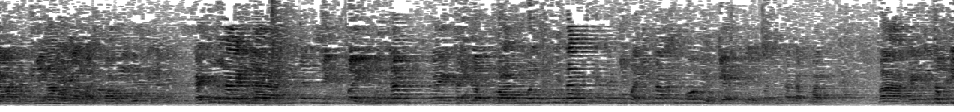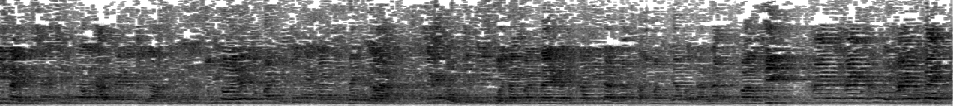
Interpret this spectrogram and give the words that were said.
à, miền Nam hoàn toàn giải phóng. Cái thứ hai là nhân dịp 70 năm ngày thành lập đoàn quân khu năm nhưng mà chúng ta không có điều kiện để mà chúng ta gặp mặt. Và cái, cái thông tin này thì sẽ xin báo cáo với các chị là chúng tôi đấy trong ban tổ chức đang định là sẽ tổ chức cái buổi gặp mặt này và chúng ta đi Đà Nẵng gặp mặt nhau ở Đà Nẵng vào dịp 22 tháng 12 năm nay.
